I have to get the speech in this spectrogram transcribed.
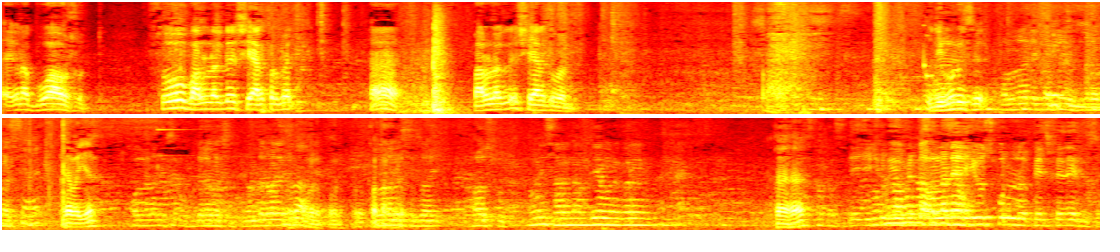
এগুলো ভুয়া ওষুধ। সো ভালো লাগলে শেয়ার করবেন হ্যাঁ? ভালো লাগলে শেয়ার করবেন। রিমোট হয়েছে? হ্যাঁ ভাইয়া। হ্যাঁ হ্যাঁ। এই এই শুধু ওটা অনলাইনে ইউজফুল পেজ পেজে দিছে।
